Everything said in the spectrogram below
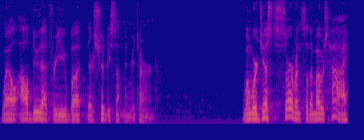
Well, I'll do that for you, but there should be something in return. When we're just servants of the Most High,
